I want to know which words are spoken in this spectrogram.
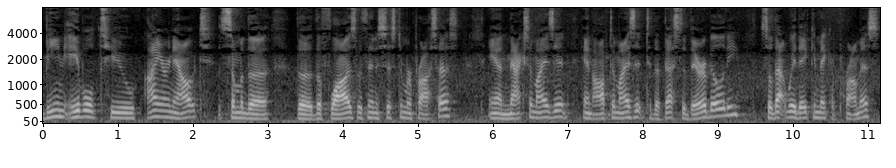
being able to iron out some of the the, the flaws within a system or process and maximize it and optimize it to the best of their ability so that way they can make a promise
